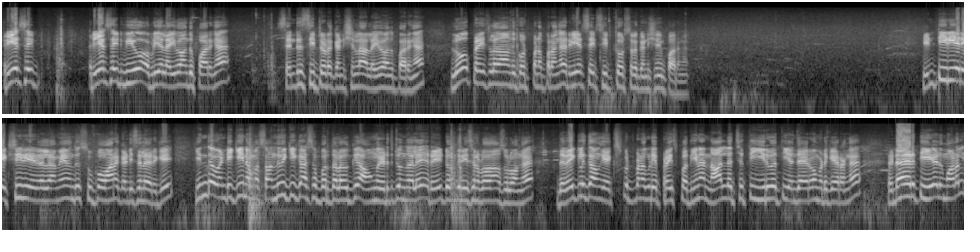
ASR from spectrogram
rear side rear side view அப்படியே லைவாக வந்து பாருங்கள் சென்ட்ரு சீட்டோட கண்டிஷன்லாம் லைவாக வந்து பாருங்கள் லோ ப்ரைஸில் தான் வந்து கோட் பண்ண போகிறாங்க ரியர் சைட் சீட் கோர்ஸோட கண்டிஷனையும் பாருங்கள் இன்டீரியர் எக்ஸ்டீரியர் எல்லாமே வந்து சூப்பரான கண்டிஷனில் இருக்குது இந்த வண்டிக்கு நம்ம சந்துவிக்கி காசை பொறுத்த அளவுக்கு அவங்க எடுத்துகிட்டு வந்தாலே ரேட் வந்து ரீசனபிளாக தான் சொல்லுவாங்க. இந்த வெஹிக்கிளுக்கு அவங்க எக்ஸ்பெக்ட் பண்ணக்கூடிய ப்ரைஸ் பார்த்தீங்கன்னா நாலு லட்சத்தி இருபத்தி அஞ்சாயிரம் மட்டும் கேட்குறாங்க. ரெண்டாயிரத்தி ஏழு மாடல்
